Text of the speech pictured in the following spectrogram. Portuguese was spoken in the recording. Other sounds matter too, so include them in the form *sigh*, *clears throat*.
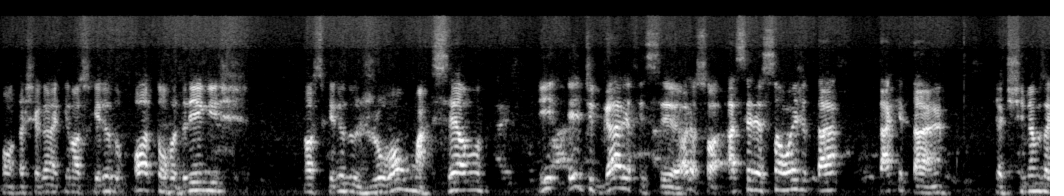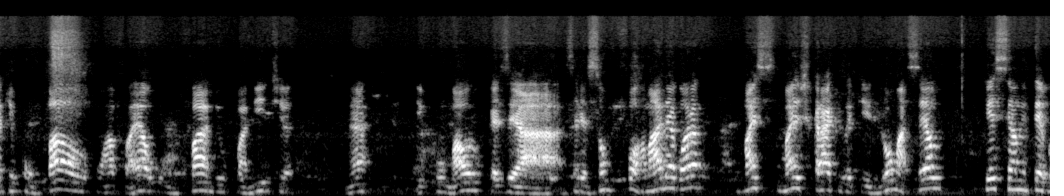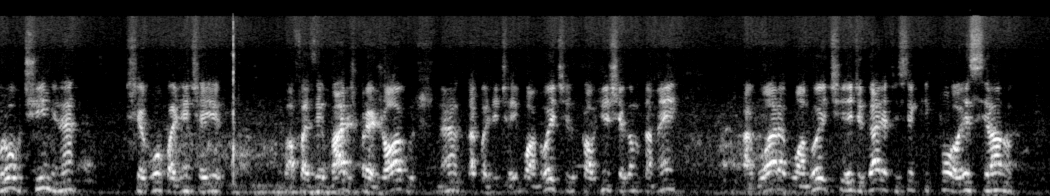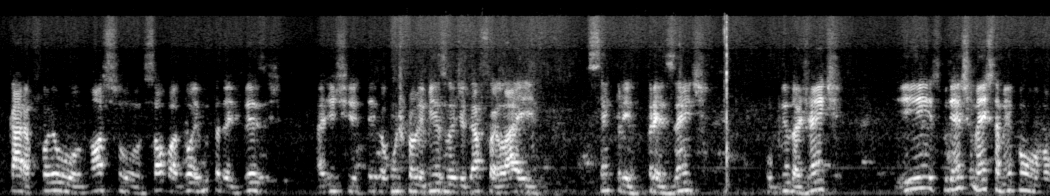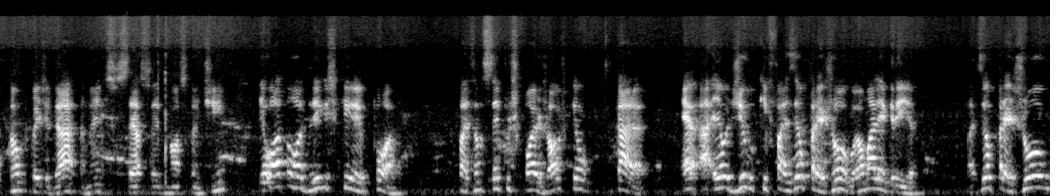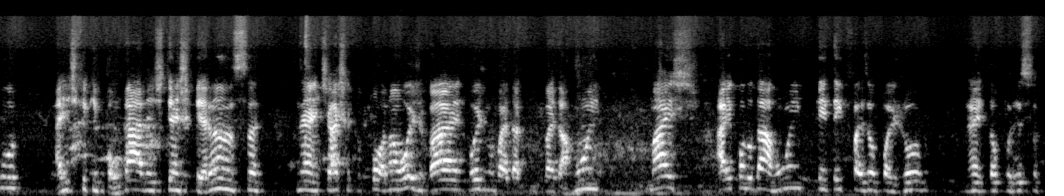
Bom, tá chegando aqui nosso querido Otto Rodrigues, nosso querido João Marcelo e Edgar FC. Olha só, a seleção hoje tá, tá que tá, né? Já estivemos aqui com o Paulo, com o Rafael, com o Fábio, com a Mítia, né? E com o Mauro. Quer dizer, a seleção formada e agora mais, mais craques aqui. João Marcelo, que esse ano integrou o time, né? Chegou com a gente aí a fazer vários pré-jogos, né? Tá com a gente aí, boa noite. Claudinha chegando também agora, boa noite. Edgar FC, que, pô, esse ano cara, foi o nosso salvador e muitas das vezes a gente teve alguns probleminhas, o Edgar foi lá e sempre presente, cobrindo a gente. E, evidentemente, também com o campo com o Edgar, também, sucesso aí do nosso cantinho. E o Otto Rodrigues, que, pô, fazendo sempre os pós-jogos, que eu, cara, é, eu digo que fazer o pré-jogo é uma alegria. Fazer o pré-jogo, a gente fica empolgado, a gente tem a esperança, né? A gente acha que, pô, não, hoje vai, hoje não vai dar, não vai dar ruim, mas aí quando dá ruim, quem tem que fazer o pós-jogo, né? Então, por isso,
